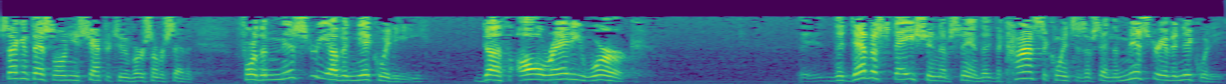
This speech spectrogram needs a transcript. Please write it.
Second Thessalonians chapter two, and verse number seven. For the mystery of iniquity doth already work. The devastation of sin, the, the consequences of sin, the mystery of iniquity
